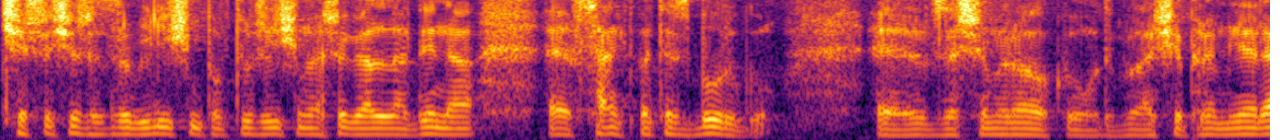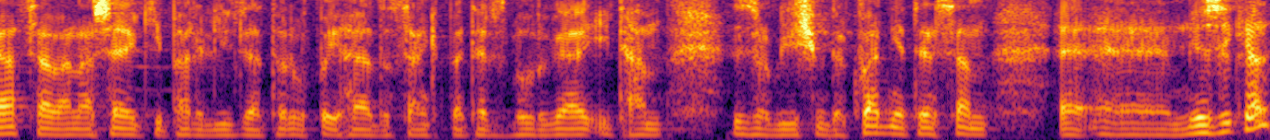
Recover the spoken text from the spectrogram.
Cieszę się, że zrobiliśmy, powtórzyliśmy naszego Alladyna e, w Sankt Petersburgu e, w zeszłym roku. Odbyła się premiera, cała nasza ekipa realizatorów pojechała do Sankt Petersburga i tam zrobiliśmy dokładnie ten sam e, musical,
